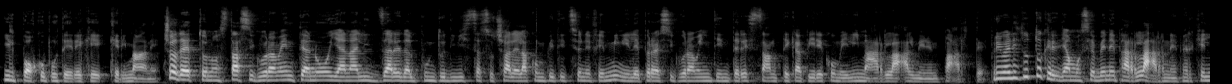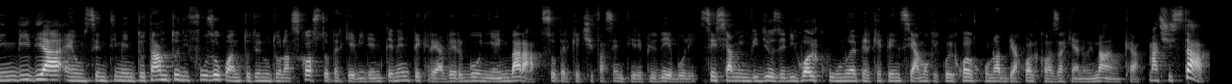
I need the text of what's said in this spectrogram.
il poco potere che, che rimane. Ciò detto, non sta sicuramente a noi analizzare dal punto di vista sociale la competizione femminile, però è sicuramente interessante capire come limarla almeno in parte. Prima di tutto crediamo sia bene parlarne perché l'invidia è un sentimento tanto diffuso quanto tenuto nascosto perché evidentemente crea vergogna e imbarazzo perché ci fa sentire più deboli. Se siamo invidiose di qualcuno è perché pensiamo che quel qualcuno abbia qualcosa che a noi manca. Ma ci sta,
